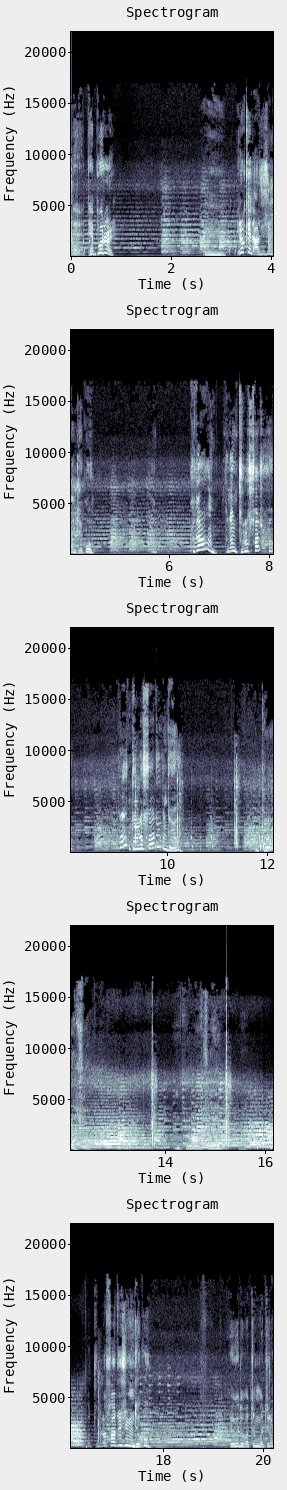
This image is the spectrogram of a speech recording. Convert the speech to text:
네, 대포를, 음, 이렇게 놔주시면 되고, 그 다음 그냥 둘러싸줘요. 그냥 둘러싸주면 돼요. 음, 별거 없어. 음, 별거 없어요. 이거 둘러싸주시면 되고 여기도 마찬가지로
